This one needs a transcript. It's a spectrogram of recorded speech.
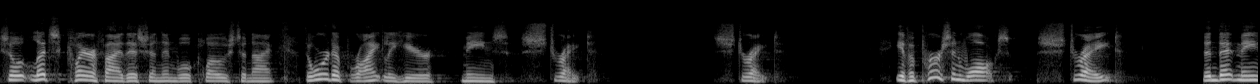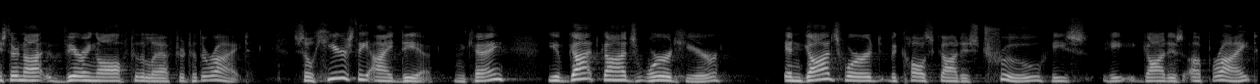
So let's clarify this and then we'll close tonight. The word uprightly here means straight. Straight. If a person walks straight, then that means they're not veering off to the left or to the right. So here's the idea, okay? You've got God's word here. In God's word, because God is true, he's, he, God is upright,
